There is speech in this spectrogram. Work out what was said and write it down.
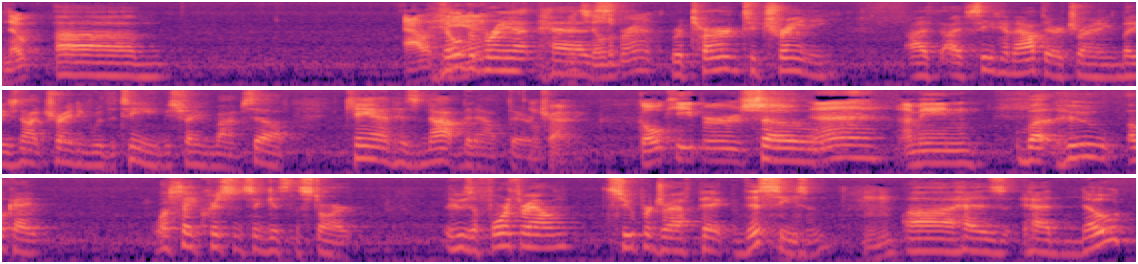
Nope. Um, Alec Hildebrandt has Hildebrandt? returned to training. I've, I've seen him out there training, but he's not training with the team. He's training by himself. Kann has not been out there Okay. training. Goalkeepers. So- eh, I mean, But who? Okay, let's say Christensen gets the start. Who's a fourth round super draft pick this season? Mm-hmm. Uh, has had no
